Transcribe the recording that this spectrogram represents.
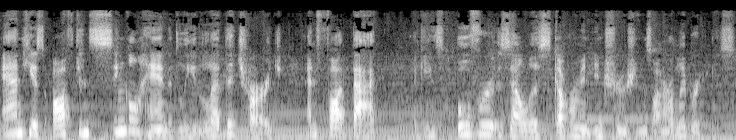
and he has often single handedly led the charge and fought back against overzealous government intrusions on our liberties.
